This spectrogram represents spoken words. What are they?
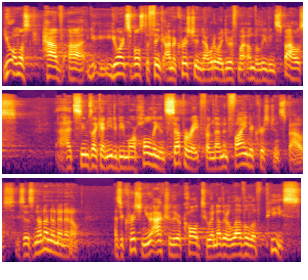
you almost have, uh, you, you, aren't supposed to think, I'm a Christian, now what do I do with my unbelieving spouse? Uh, it seems like I need to be more holy and separate from them and find a Christian spouse. He says, no, no, no, no, no, no. As a Christian, you actually are called to another level of peace,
